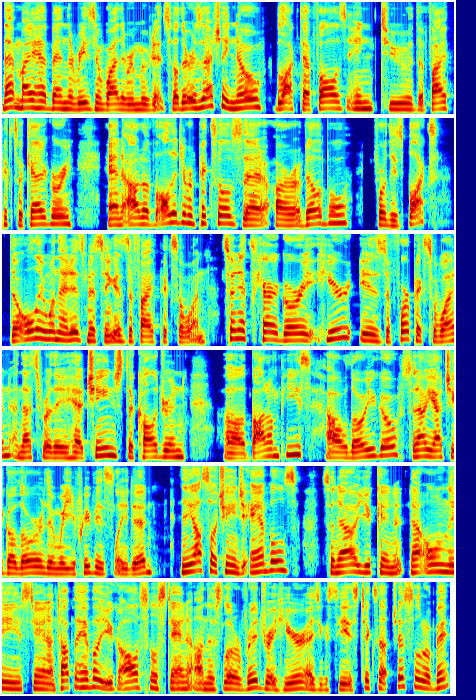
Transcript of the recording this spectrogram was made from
That might have been the reason why they removed it. So there is actually no block that falls into the 5 pixel category, and out of all the different pixels that are available for these blocks, the only one that is missing is the 5 pixel one. So next category here is the 4 pixel one, and that's where they have changed the cauldron uh, bottom piece, how low you go. So now you actually go lower than what you previously did. And they also change anvils, so now you can not only stand on top of the anvil, you can also stand on this little ridge right here. As you can see, it sticks out just a little bit.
